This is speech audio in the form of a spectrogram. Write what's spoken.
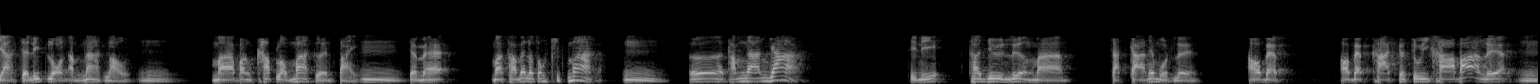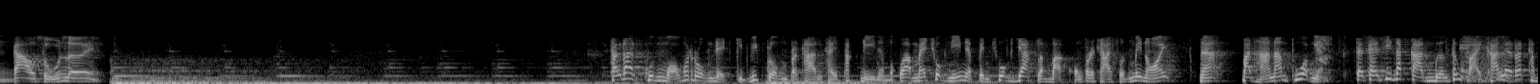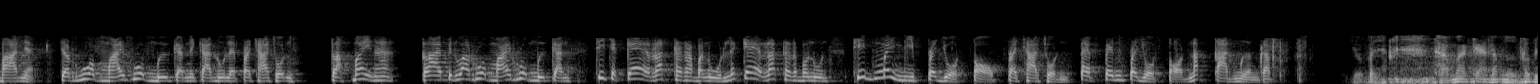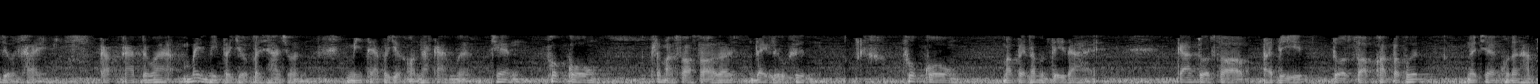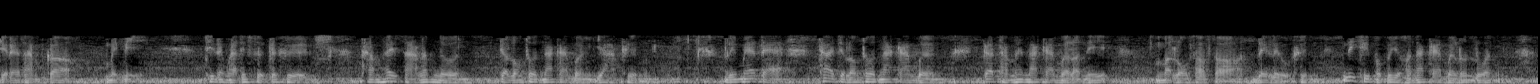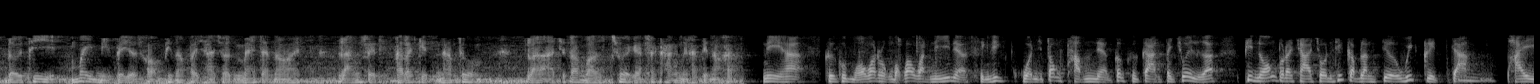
อยากจะลิดรอนอำนาจเรา อืม มาบังคับเรามากเกินไปอืมใช่ไหมฮะมาทำให้เราต้องคิดมากอะอืม เออทำงานยาก ทีนี้ถ้ายื่นเรื่องมาจัดการให้หมดเลย เอาแบบ เอาแบบขาดกระจุยคาบ้านเลยอะอืมเก้าศูนย์เลย ทางด้านคุณหมอวรงเดชกิจวิกรมประธานไทยพักดีเนี่ยบอกว่าแม้ช่วงนี้เนี่ยเป็นช่วงยากลำบากของประชาชนไม่น้อยนะปัญหาน้ำท่วมเนี่ยแต่แทนที่นักการเมืองทั้งฝ่ายค้านและรัฐบาลเนี่ยจะร่วมไม้ร่วมมือกันในการดูแลประชาชนกลับไม่นะฮะ กลายเป็นว่าร่วมไม้ร่วมมือกัน ที่จะแก้รัฐธรรมนูญ และแก้รัฐธรรมนูญที่ไม่มีประโยชน์ต่อประชาชน แต่เป็นประโยชน์ต่อนักการเมืองครับประโยชน์ประชาถามว่าแก้รัฐธรรมนูญเพื่อประโยชน์ใครกลับกลายเป็นว่าไม่มีประโยชน์ประชาชน มีแต่ประโยชน์ของนักการเมือง เช่น พวกโกงสมัครสสแล้วได้เร็วขึ้น พวกโกงมาเป็นรัฐมนตรีได้ การตรวจสอบอดีต ตรวจสอบความประพฤติในเชิงคุณธรรมจริยธรรมก็ ไม่มี ที่สำคัญที่สุดก็คือทำให้สารรัฐธรรมนูญจะลงโทษนักการเมืองยากขึ้น หรือแม้แต่ถ้าจะลงโทษนักการเมือง ก็ทำให้นักการเมืองเหล่านี้มาลงสสได้เร็วขึ้น นี่คือผลประโยชน์ของนักการเมืองล้วนๆ โดยที่ไม่มีประโยชน์ของพี่น้องประชาชนแม้แต่น้อย หลังเสร็จภารกิจน้ำท่วมเราอาจจะต้องมาช่วยกันสักครั้งหนึ่งครับพี่น้องครับ นี่ฮะคือคุณหมอวรงค์บอกว่าวันนี้เนี่ยสิ่งที่ควรจะต้องทำเนี่ยก็คือการไปช่วยเหลือ พี่น้องประชาชนที่กำลังเจอวิกฤตจากอืมภัย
